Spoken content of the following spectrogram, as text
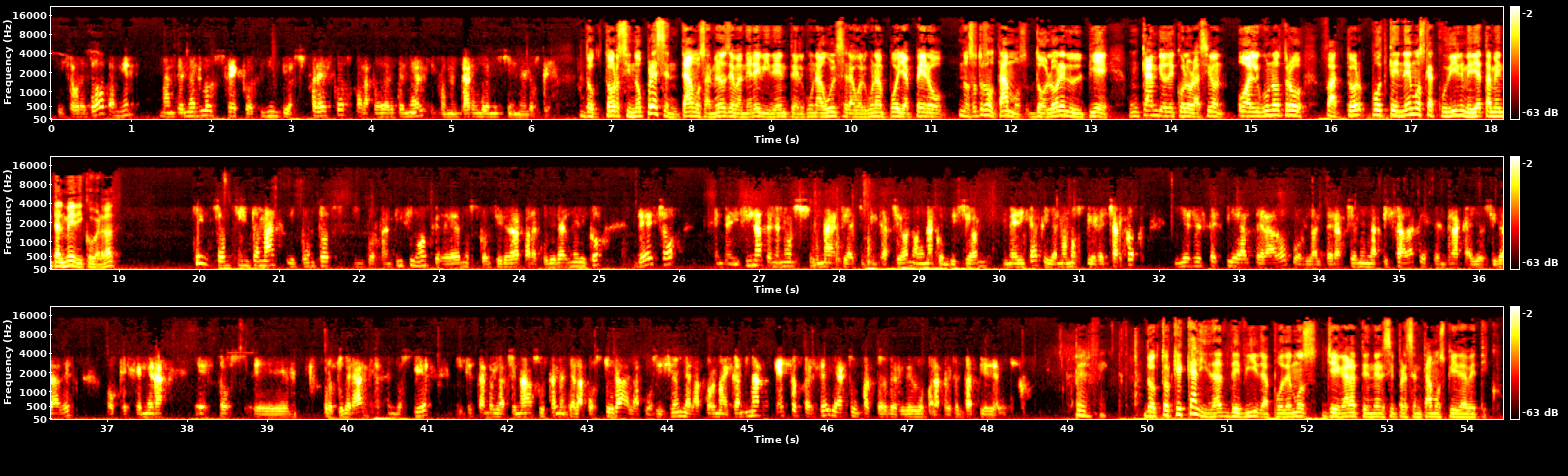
y sobre todo también mantenerlos secos, limpios, frescos para poder tener y fomentar un buen higiene de los pies. Doctor, si no presentamos, al menos de manera evidente, alguna úlcera o alguna ampolla, pero nosotros notamos dolor en el pie, un cambio de coloración o algún otro factor, pues tenemos que acudir inmediatamente al médico, ¿verdad? Sí, son síntomas y puntos importantísimos que debemos considerar para acudir al médico. De hecho, en medicina tenemos una clasificación o una condición médica que llamamos Pierre Charcot, y es este pie alterado por la alteración en la pisada que tendrá callosidades o que genera estos eh, protuberancias en los pies y que están relacionados justamente a la postura, a la posición y a la forma de caminar. Esto per se ya es un factor de riesgo para presentar pie diabético. Perfecto. Doctor, ¿qué calidad de vida podemos llegar a tener si presentamos pie diabético?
